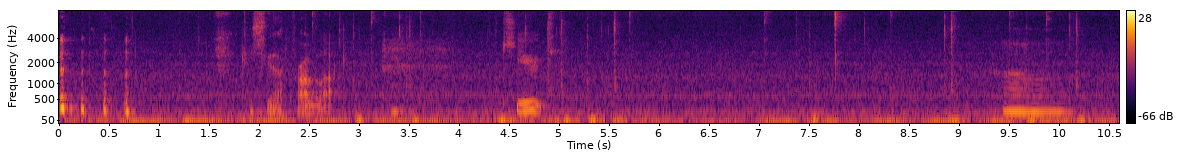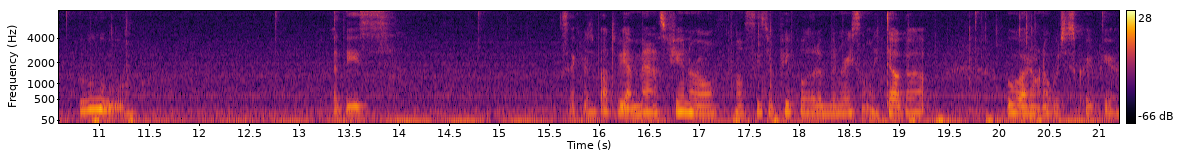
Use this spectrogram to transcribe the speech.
Because she's a froglok. Cute. Um, ooh. Are these... Looks like there's about to be a mass funeral. Unless these are people that have been recently dug up. Ooh, I don't know which is creepier.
